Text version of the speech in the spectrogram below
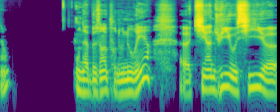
hein, on a besoin pour nous nourrir, euh, qui induit aussi euh,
